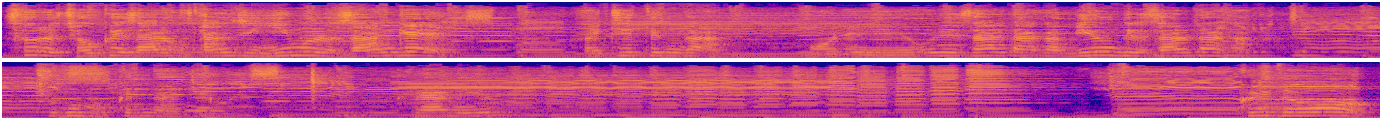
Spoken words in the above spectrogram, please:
서로 좋게 살고 당신 힘으로 산 게 어쨌든가 오래 오래 살다가 미용대로 살다가 죽으면 끝나죠. 그러네요. 그래도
